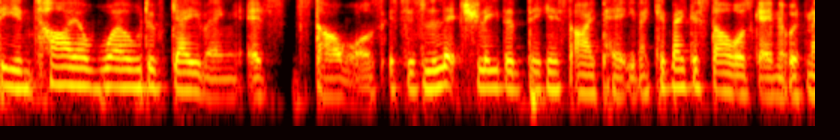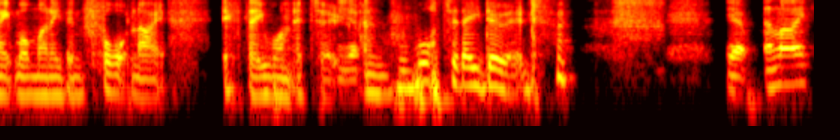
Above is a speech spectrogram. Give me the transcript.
the entire world of gaming is Star Wars. It is literally the biggest IP. They could make a Star Wars game that would make more money than Fortnite if they wanted to. Yep. And what are they doing? yeah, and like.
